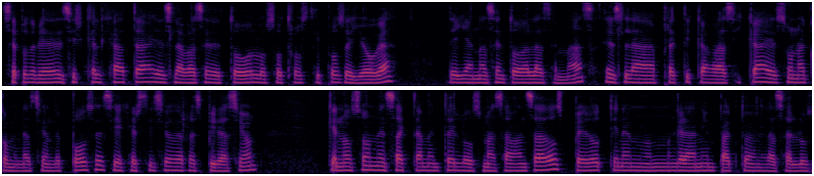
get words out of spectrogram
Se podría decir que el hatha es la base de todos los otros tipos de yoga. De ella nacen todas las demás. Es la práctica básica, es una combinación de poses y ejercicio de respiración que no son exactamente los más avanzados, pero tienen un gran impacto en la salud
